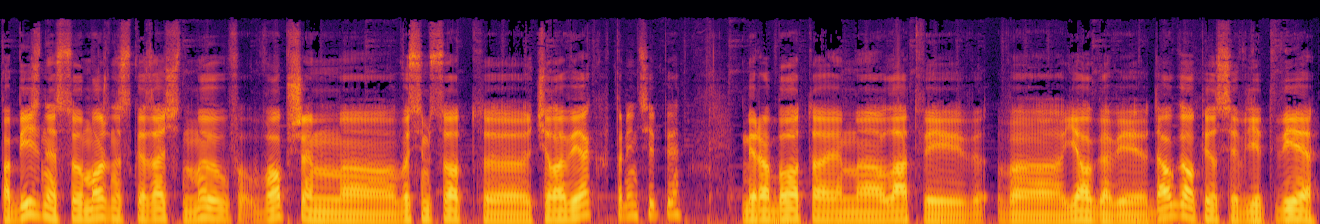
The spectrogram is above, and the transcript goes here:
По бизнесу можно сказать, что мы в- в общем э, 800 э, человек, в принципе. Мы работаем э, в Латвии, в- в Елгаве, Даугавпилсе, в Литве,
